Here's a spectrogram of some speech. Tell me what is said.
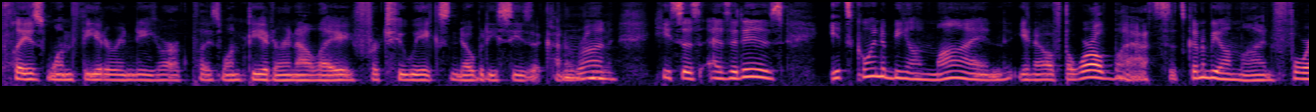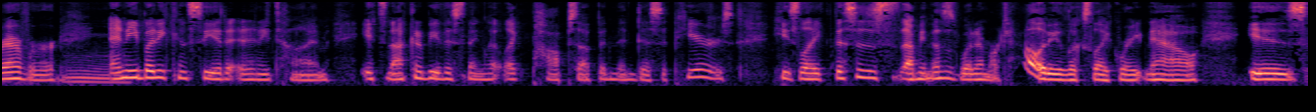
plays one theater in New York, plays one theater in LA for two weeks, nobody sees it kind of Mhm. run. He says, as it is, it's going to be online. You know, if the world lasts, it's going to be online forever. Mm. Anybody can see it at any time. It's not going to be this thing that like pops up and then disappears. He's like, this is, I mean, this is what immortality looks like right now. Is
